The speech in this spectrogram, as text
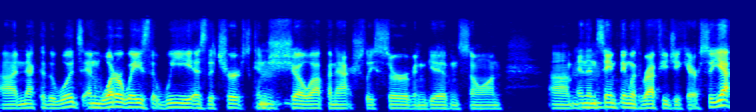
uh, neck of the woods and what are ways that we as the church can Mm. show up and actually serve and give and so on um, and then Mhm. same thing with refugee care so yeah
